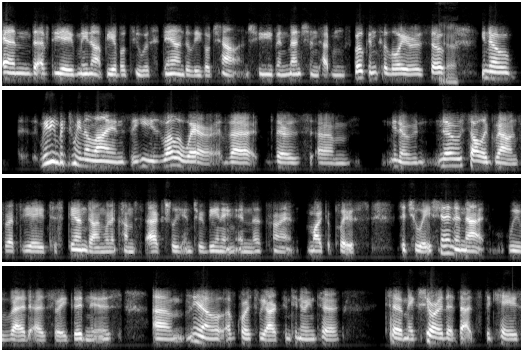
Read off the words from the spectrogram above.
and the FDA may not be able to withstand a legal challenge. He even mentioned having spoken to lawyers. So, yeah. you know, reading between the lines, he's well aware that there's um, you know, no solid ground for FDA to stand on when it comes to actually intervening in the current marketplace situation, and that we read as very good news. Um, you know, of course, we are continuing to to make sure that that's the case.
